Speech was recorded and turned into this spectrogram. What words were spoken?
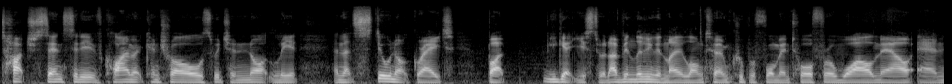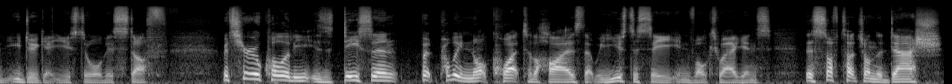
touch sensitive climate controls which are not lit and that's still not great, but you get used to it. I've been living with my long-term Cupra Formentor for a while now and you do get used to all this stuff. Material quality is decent, but probably not quite to the highs that we used to see in Volkswagens. There's soft touch on the dash,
